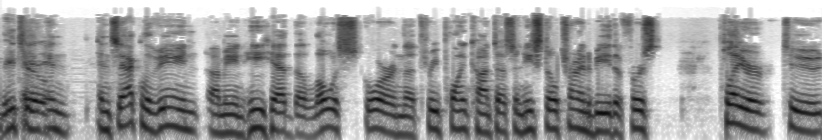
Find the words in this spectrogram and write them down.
Me too. and, and and Zach LaVine, I mean, he had the lowest score in the three point contest, and he's still trying to be the first player to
